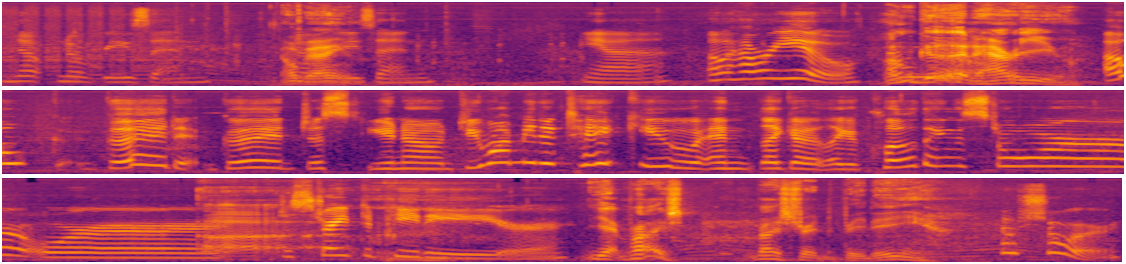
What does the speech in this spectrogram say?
No, no reason. No reason. Yeah. Oh, how are you? How I'm are good. you? How are you? Oh, good, good. Just you know, do you want me to take you and like a like a clothing store or just straight to PD or? Yeah, probably, probably straight to PD. Oh, sure,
